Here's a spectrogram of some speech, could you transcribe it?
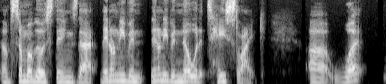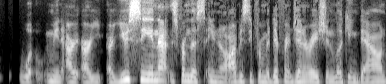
of some of those things that they don't even they don't even know what it tastes like. Uh what what i mean are are, are you seeing that from this you know obviously from a different generation looking down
